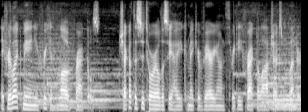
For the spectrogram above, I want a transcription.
If you're like me and you freaking love fractals, check out this tutorial to see how you can make your very own 3D fractal objects in Blender.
